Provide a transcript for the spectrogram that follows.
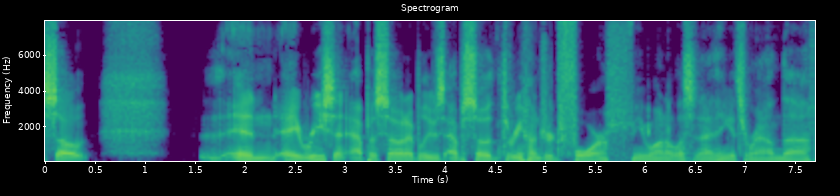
so, in a recent episode, I believe it's episode 304, if you want to listen, I think it's around the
